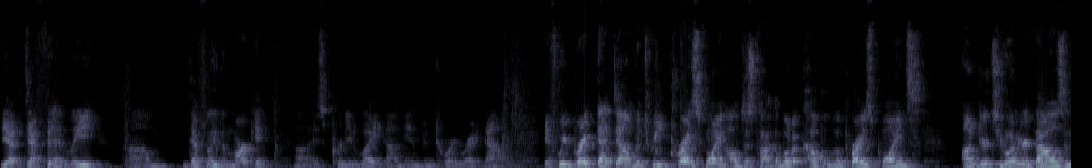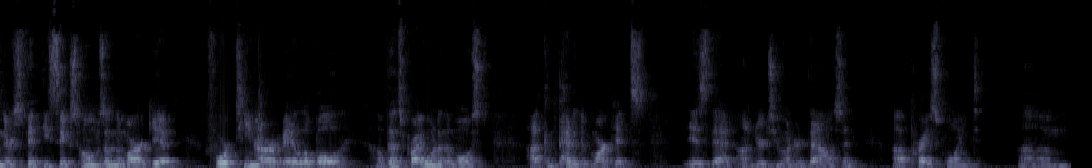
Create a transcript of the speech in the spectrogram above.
yeah, definitely, um, definitely the market uh, is pretty light on inventory right now. If we break that down between price point, I'll just talk about a couple of the price points. Under 200,000, there's 56 homes on the market, 14 are available. Um, that's probably one of the most uh, competitive markets is that under 200,000 uh, price point. Um,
